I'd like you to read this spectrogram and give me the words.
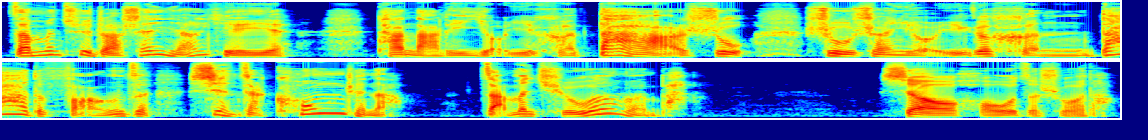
咱们去找山羊爷爷，他那里有一棵大树，树上有一个很大的房子，现在空着呢。咱们去问问吧。”小猴子说道：“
